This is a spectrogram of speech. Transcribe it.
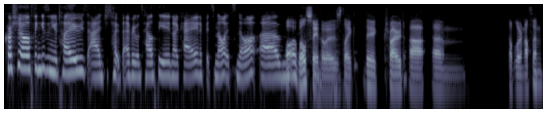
cross your fingers and your toes and just hope that everyone's healthy and okay. And if it's not, it's not. Um, What I will say though is like the crowd at um, Double or Nothing,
